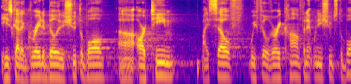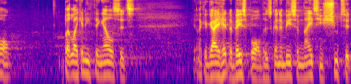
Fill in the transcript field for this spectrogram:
he's got a great ability to shoot the ball. Uh, our team, myself, we feel very confident when he shoots the ball. But like anything else, it's like a guy hitting a baseball. There's going to be some nights he shoots it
